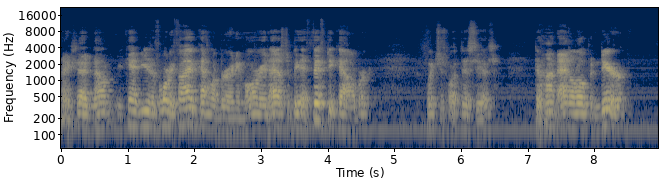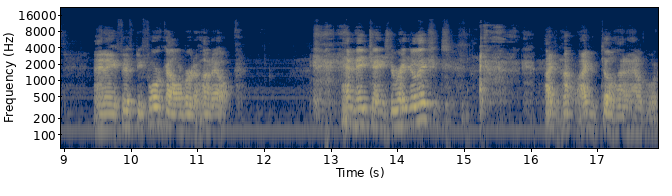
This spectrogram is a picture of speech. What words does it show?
I said, no, you can't use a 45 caliber anymore. It has to be a 50 caliber, which is what this is, to hunt antelope and deer, and a 54 caliber to hunt elk. And they changed the regulations. I can hunt, I can still hunt antelope with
